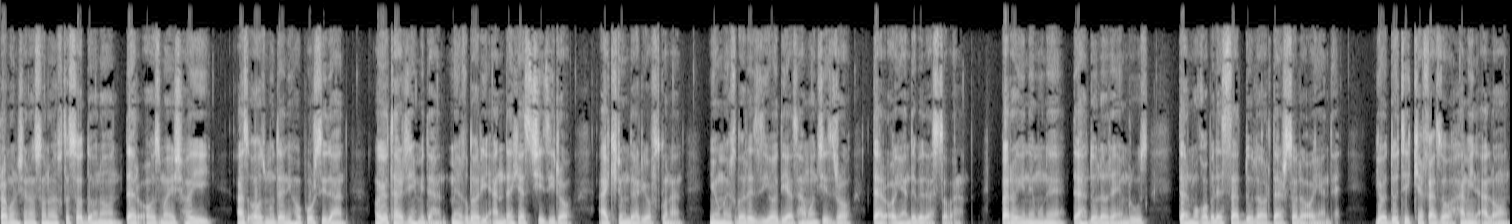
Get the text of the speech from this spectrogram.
روانشناسان و اقتصاددانان در آزمایش هایی از آزمودنی ها پرسیدند آیا ترجیح می دهند مقداری اندک از چیزی را اکنون دریافت کنند یا مقدار زیادی از همان چیز را در آینده به دست آورند. برای نمونه ده دلار امروز در مقابل 100 دلار در سال آینده یا دو تکه غذا همین الان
